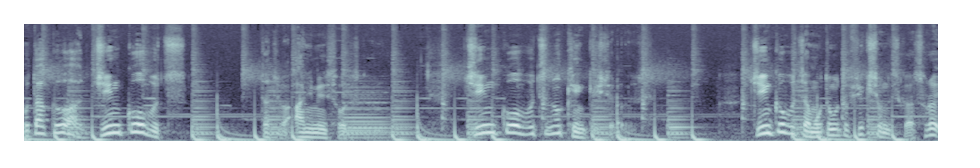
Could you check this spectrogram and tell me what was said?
オタクは人工物例えばアニメそうですけど人工物の研究してる。わ人工物はもともとフィクションですからそれを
